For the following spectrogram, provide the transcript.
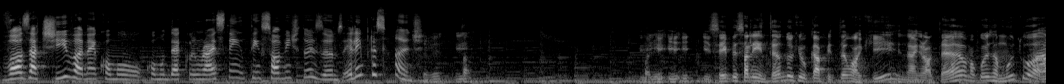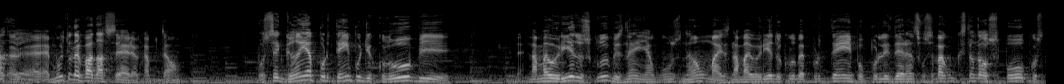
voz ativa, né, como, como o Declan Rice, tem, tem só 22 anos. Ele é impressionante. Você vê? E- Tá. E, e- e sempre salientando que o capitão aqui na Inglaterra é uma coisa muito. a- é, é muito levado a sério, capitão. Você ganha por tempo de clube. Na maioria dos clubes, né? Em alguns não, mas na maioria do clube é por tempo, por liderança, você vai conquistando aos poucos.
